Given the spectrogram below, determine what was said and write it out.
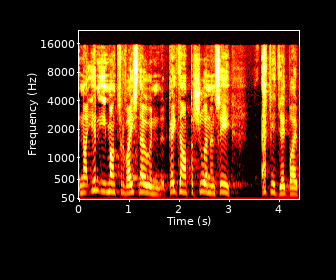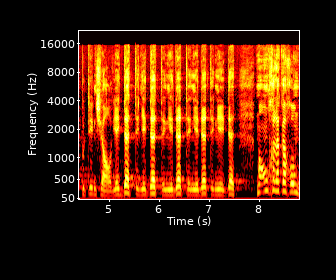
na een iemand verwys nou en kyk na 'n persoon en sê Ek weet jy het baie potensiaal. Jy dit en jy dit en jy dit en jy dit en jy dit. Maar ongelukkig om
